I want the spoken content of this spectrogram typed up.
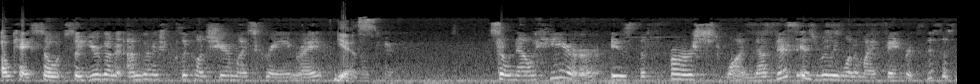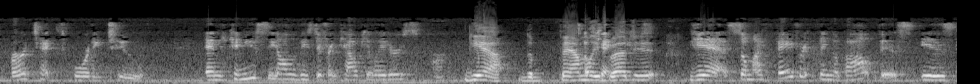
Okay, so so you're gonna I'm gonna click on share my screen, right? Yes. Okay. So now here is the first one. Now this is really one of my favorites. This is Vertex 42. And can you see all of these different calculators? Yeah, the family okay. budget. Yeah, so my favorite thing about this is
